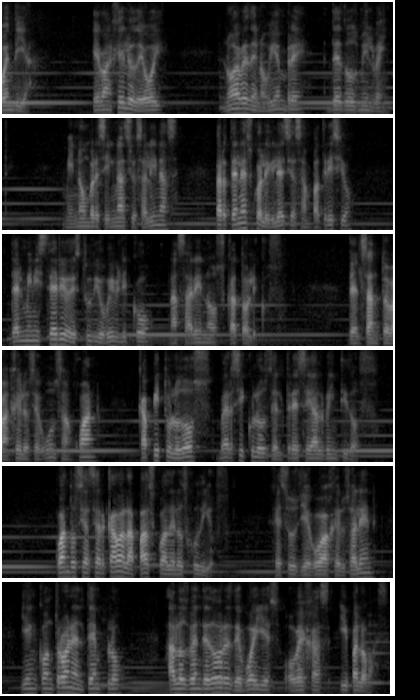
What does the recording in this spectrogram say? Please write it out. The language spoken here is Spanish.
Buen día. Evangelio de hoy, 9 de noviembre de 2020. Mi nombre es Ignacio Salinas, pertenezco a la Iglesia San Patricio del Ministerio de Estudio Bíblico Nazarenos Católicos. Del Santo Evangelio según San Juan, capítulo 2, versículos del 13 al 22. Cuando se acercaba la Pascua de los judíos, Jesús llegó a Jerusalén y encontró en el templo a los vendedores de bueyes, ovejas y palomas,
